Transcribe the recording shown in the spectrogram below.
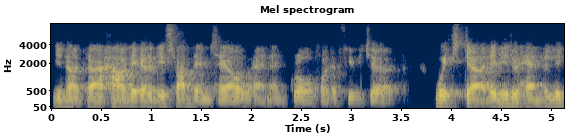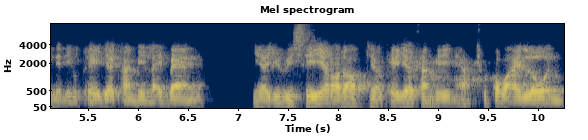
you know the, how they're going to disrupt themselves and, and grow for the future which uh, they need to handling the new player coming like bank. You know, you will see a lot of you know player coming in to provide loan,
